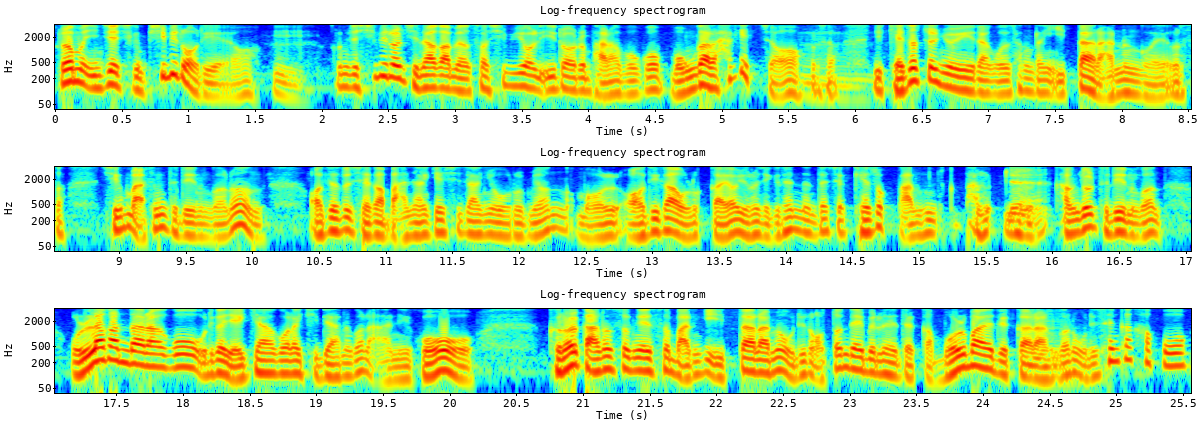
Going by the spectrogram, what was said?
그러면 이제 지금 11월이에요. 음. 그럼 이제 11월 지나가면서 12월, 1월을 바라보고 뭔가를 하겠죠. 그래서 이 계절적 요인이라는 것도 상당히 있다라는 거예요. 그래서 지금 말씀드리는 거는 어제도 제가 만약에 시장이 오르면 뭘 어디가 오를까요? 이런 얘기를 했는데 제가 계속 반, 반, 네. 강조를 드리는 건 올라간다라고 우리가 얘기하거나 기대하는 건 아니고 그럴 가능성에서 만약에 있다라면 우리는 어떤 대비를 해야 될까, 뭘 봐야 될까라는 거는 우리 생각하고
